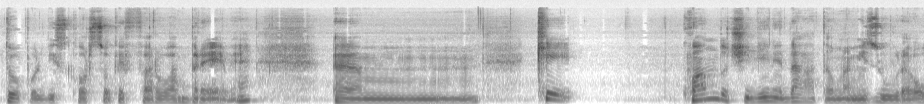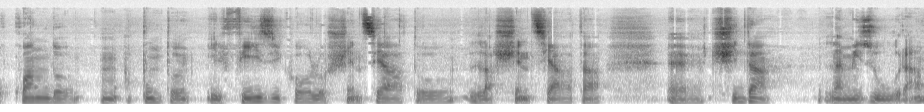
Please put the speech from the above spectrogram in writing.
dopo il discorso che farò a breve, um, che quando ci viene data una misura o quando mh, appunto il fisico, lo scienziato, la scienziata eh, ci dà la misura,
